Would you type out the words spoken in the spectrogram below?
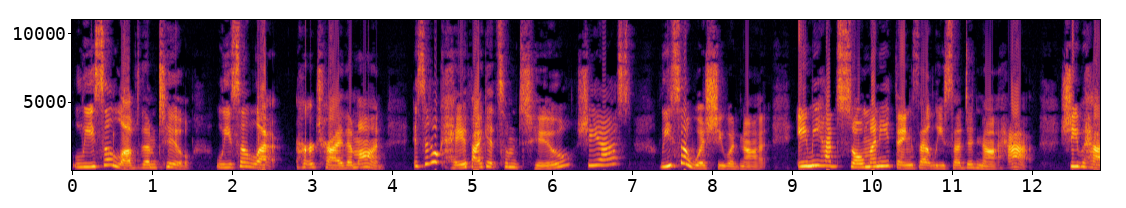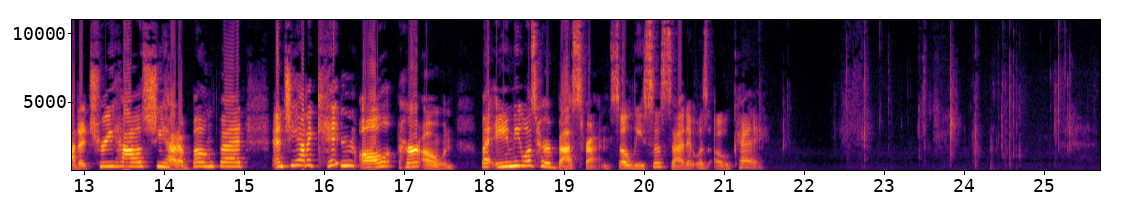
Lisa loved them too. Lisa let her try them on. Is it okay if I get some too? she asked. Lisa wished she would not. Amy had so many things that Lisa did not have. She had a treehouse, she had a bunk bed, and she had a kitten all her own. But Amy was her best friend, so Lisa said it was okay.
